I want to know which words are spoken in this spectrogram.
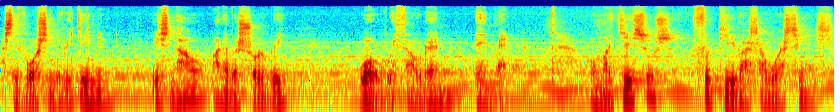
as it was in the beginning, is now, and ever shall be, world without end. Amen. O my Jesus, forgive us our sins,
